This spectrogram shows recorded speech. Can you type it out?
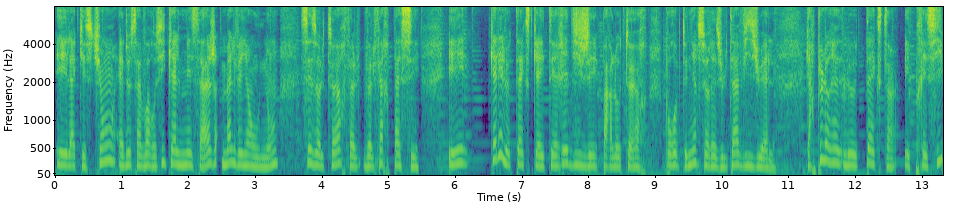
Et la question est de savoir aussi quel message, malveillant ou non, ces auteurs veulent faire passer quel est le texte qui a été rédigé par l'auteur pour obtenir ce résultat visuel? Car plus le, texte est précis,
